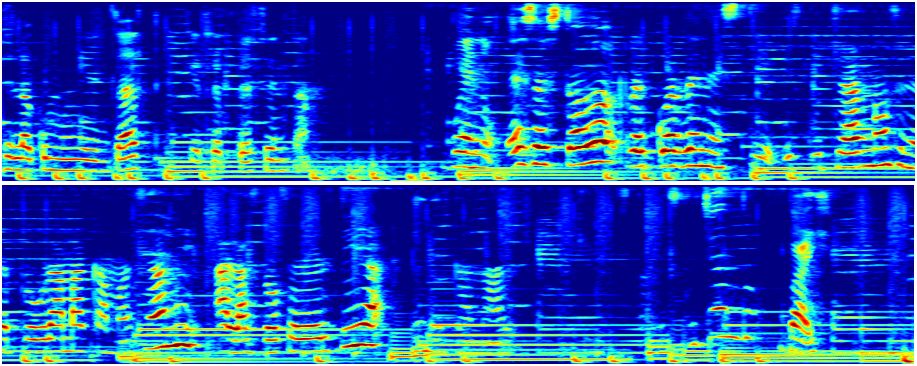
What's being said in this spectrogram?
de la comunidad que representan. Bueno, eso es todo. Recuerden este, escucharnos en el programa Kamashami a las 12 del día en el canal que están escuchando. Bye.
